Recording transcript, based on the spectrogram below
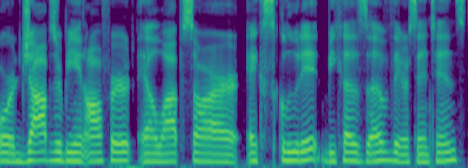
or jobs are being offered, LWOPs are excluded because of their sentence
